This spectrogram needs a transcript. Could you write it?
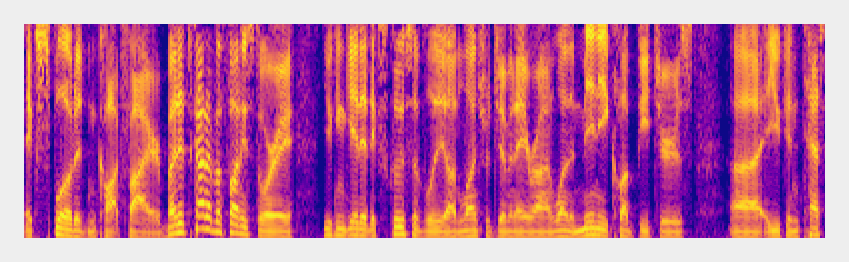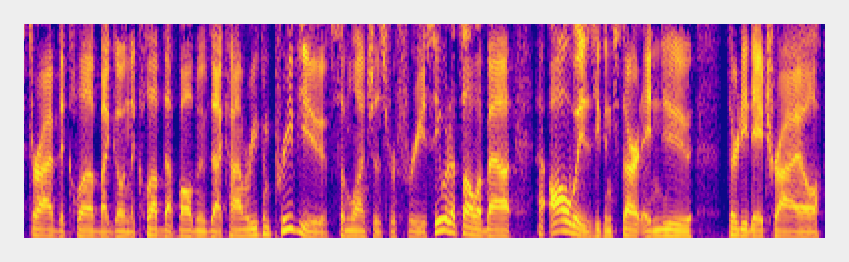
exploded and caught fire. But it's kind of a funny story. You can get it exclusively on Lunch with Jim and Aaron, one of the many club features. Uh, you can test drive the club by going to club.baldmove.com, or you can preview some lunches for free. See what it's all about. Always, you can start a new 30 day trial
